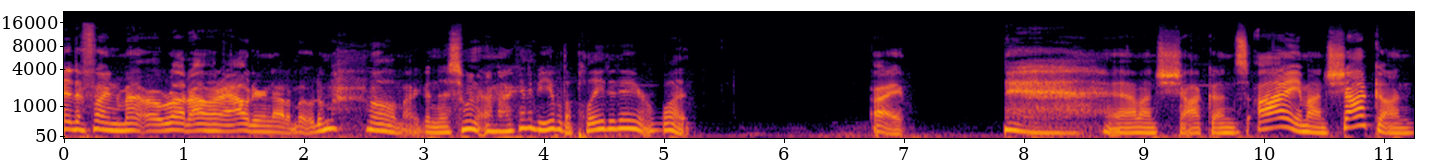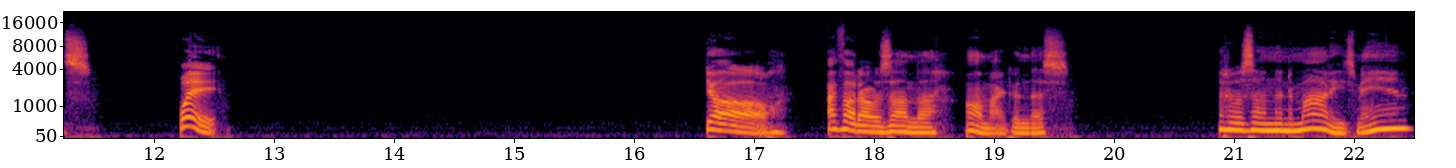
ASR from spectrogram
Had to find a router, not a modem. Oh my goodness. When am I gonna be able to play today or what? Alright. Yeah, I'm on shotguns. I am on shotguns. Wait. Yo. I thought I was on the oh my goodness. I was on the Namatis, man.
